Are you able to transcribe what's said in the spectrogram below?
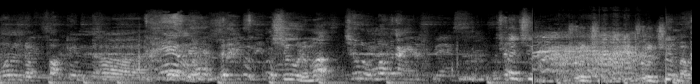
One of the fucking uh, handlers. Chewed him up. chewed him up. Chewed him up.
